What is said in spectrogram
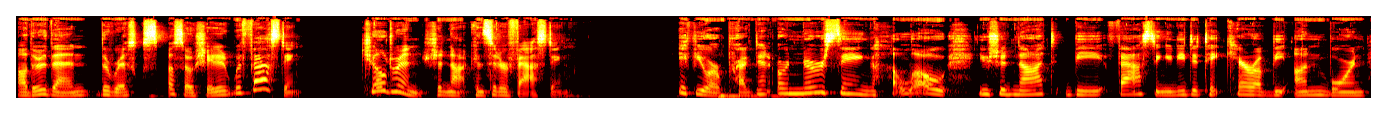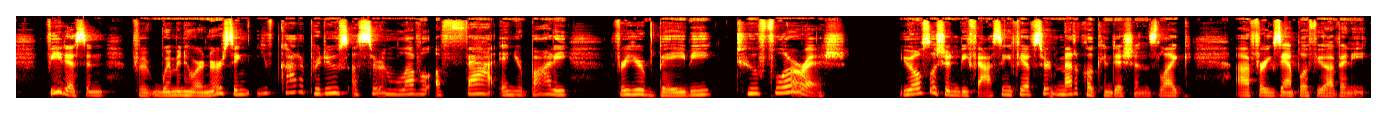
other than the risks associated with fasting. Children should not consider fasting. If you are pregnant or nursing, hello, you should not be fasting. You need to take care of the unborn fetus. And for women who are nursing, you've got to produce a certain level of fat in your body for your baby to flourish. You also shouldn't be fasting if you have certain medical conditions, like, uh, for example, if you have any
